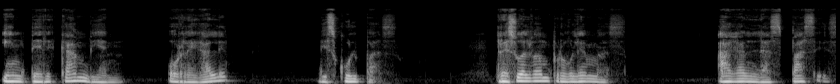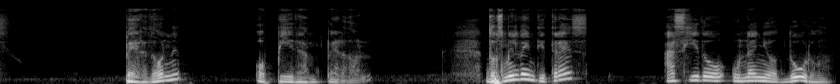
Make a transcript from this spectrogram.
intercambien o regalen disculpas, resuelvan problemas, hagan las paces, perdonen o pidan perdón. 2023 ha sido un año duro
